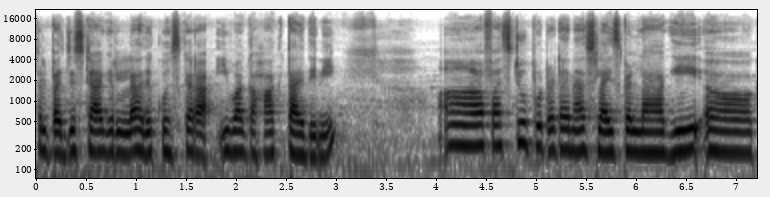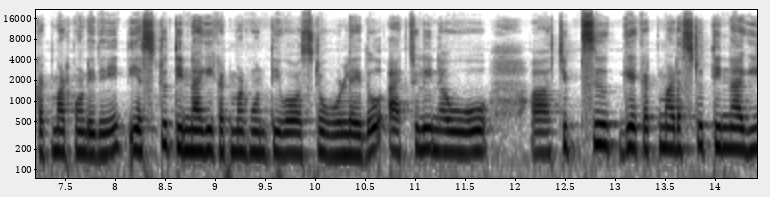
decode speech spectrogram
ಸ್ವಲ್ಪ ಅಡ್ಜಸ್ಟ್ ಆಗಿರಲಿಲ್ಲ. ಅದಕ್ಕೋಸ್ಕರ ಇವಾಗ ಹಾಕ್ತಾ ಇದ್ದೀನಿ. ಫಸ್ಟು ಪೊಟೊಟೊನ ಸ್ಲೈಸ್ಗಳಾಗಿ ಕಟ್ ಮಾಡ್ಕೊಂಡಿದ್ದೀನಿ. ಎಷ್ಟು ತಿನ್ನಾಗಿ ಕಟ್ ಮಾಡ್ಕೊತೀವೋ ಅಷ್ಟು ಒಳ್ಳೆಯದು ಆ್ಯಕ್ಚುಲಿ ನಾವು ಚಿಪ್ಸ್ಗೆ ಕಟ್ ಮಾಡೋಷ್ಟು ತಿನ್ನಾಗಿ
